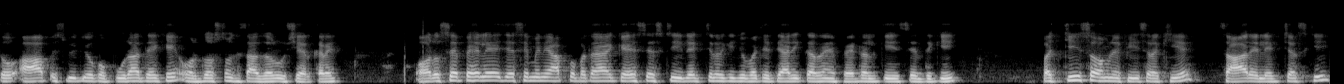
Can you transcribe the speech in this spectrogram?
तो आप इस वीडियो को पूरा देखें और दोस्तों के साथ ज़रूर शेयर करें। और उससे पहले जैसे मैंने आपको बताया कि एसएसटी लेक्चरर की जो बच्चे तैयारी कर रहे हैं फेडरल की, सिंध की, पच्चीस सौ हमने फ़ीस रखी है सारे लेक्चर्स की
